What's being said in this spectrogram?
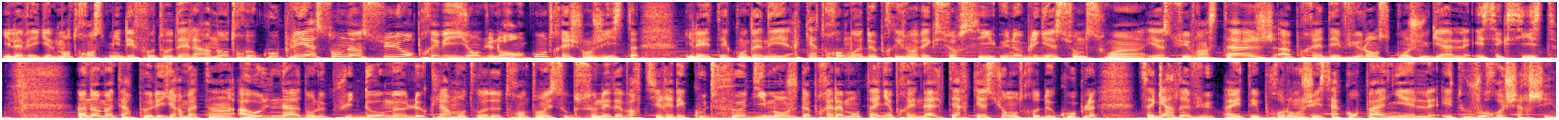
Il avait également transmis des photos d'elle à un autre couple et à son insu en prévision d'une rencontre échangiste. Il a été condamné à quatre mois de prison avec sursis, une obligation de soins et à suivre un stage après des violences conjugales et sexistes. Un homme interpellé hier matin à Aulna dans le Puy-de-Dôme. Le Clermontois de 30 ans est soupçonné d'avoir tiré des coups de feu dimanche d'après la montagne après une altercation entre deux couples. Sa garde à vue a été prolongée. Sa compagne, elle, est toujours recherchée.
